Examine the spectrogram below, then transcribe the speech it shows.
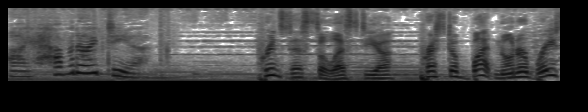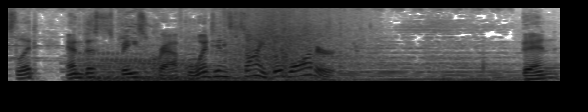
I have an idea. Princess Celestia pressed a button on her bracelet and the spacecraft went inside the water. Then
